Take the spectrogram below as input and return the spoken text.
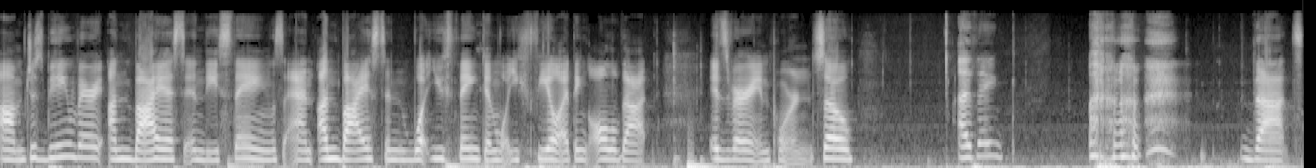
Um, just being very unbiased in these things and unbiased in what you think and what you feel. I think all of that is very important. So I think that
